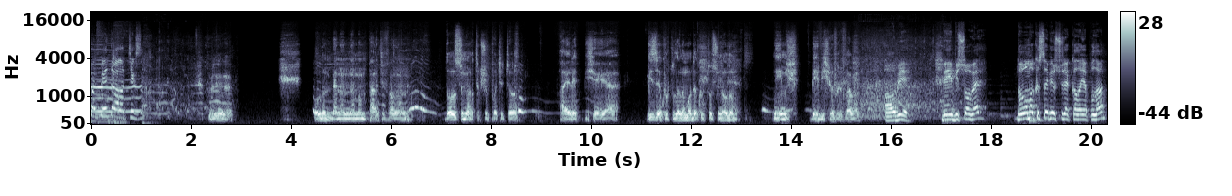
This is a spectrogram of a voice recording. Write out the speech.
Bak beni de ağlatacaksın. Şükrü. Oğlum ben anlamam parti falan. Dolsun artık şu potito. Hayret bir şey ya. Biz de kurtulalım o da kurtulsun oğlum. Neymiş baby şoför falan. Abi, baby shower doğuma kısa bir süre kala yapılan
